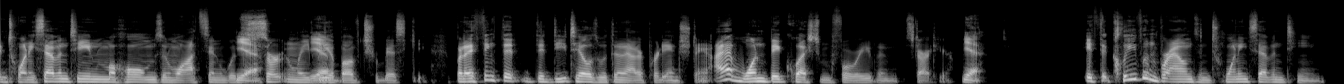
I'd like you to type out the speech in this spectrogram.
In 2017, Mahomes and Watson would Yeah. certainly Yeah. be above Trubisky. But I think that the details within that are pretty interesting. I have one big question before we even start here. Yeah. If the Cleveland Browns in 2017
